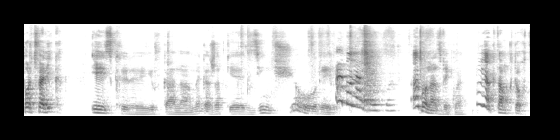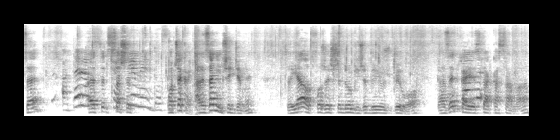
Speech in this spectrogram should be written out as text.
portfelik i skryjówka na mega rzadkie zinksiory. Albo na zwykłe. Albo na zwykłe. No jak tam kto chce. A Ale teraz to, Sasza, przejdziemy do... poczekaj, ale zanim przejdziemy, to ja otworzę jeszcze drugi, żeby już było. Gazetka Ale- jest taka sama,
